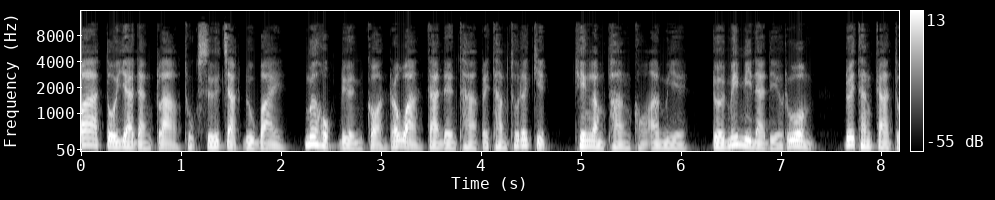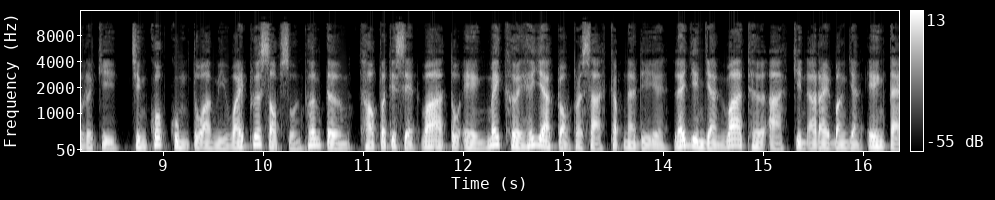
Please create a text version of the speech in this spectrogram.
ว่าตัวยาดังกล่าวถูกซื้อจากดูไบเมื่อ 6 เดือนก่อนระหว่างการเดินทางไปทำธุรกิจ เพียงลำพังของอาเมีย โดยไม่มีนาเดียร่วม ด้วยทางการตุรกีจึงควบคุมตัวอามีไว้เพื่อสอบสวนเพิ่มเติม เขาปฏิเสธว่าตัวเองไม่เคยให้ยากล่อมประสาทกับนาเดีย และยืนยันว่าเธออาจกินอะไรบางอย่างเองแต่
